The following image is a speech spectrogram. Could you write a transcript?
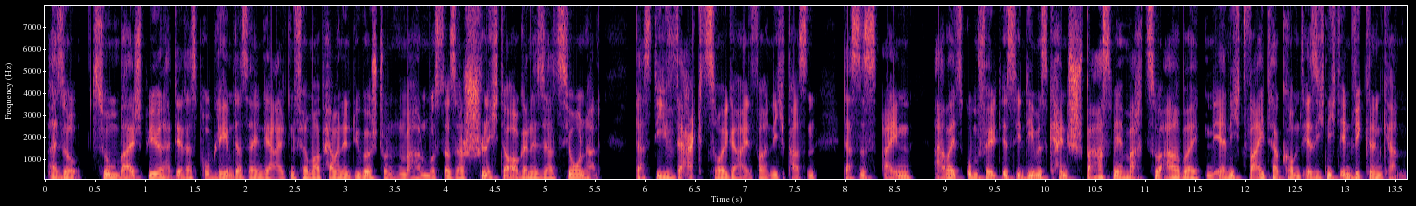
Also zum Beispiel hat er das Problem, dass er in der alten Firma permanent Überstunden machen muss, dass er schlechte Organisation hat, dass die Werkzeuge einfach nicht passen, dass es ein Arbeitsumfeld ist, in dem es keinen Spaß mehr macht zu arbeiten, er nicht weiterkommt, er sich nicht entwickeln kann.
